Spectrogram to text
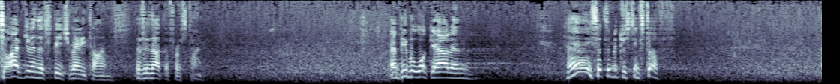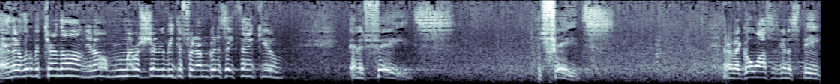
So I've given this speech many times. This is not the first time. And people walk out and, hey, he said some interesting stuff. And they're a little bit turned on, you know, my Rosh Hashanah is going to be different. I'm going to say thank you. And it fades. It fades. And Rabbi Goldwasser is going to speak.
